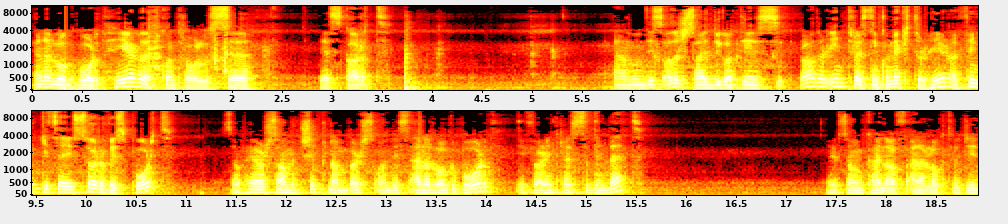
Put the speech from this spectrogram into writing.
analog board here that controls uh, the SCART. And on this other side we got this rather interesting connector here. I think it's a service port. So here are some chip numbers on this analog board if you are interested in that. Here's some kind of analog to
